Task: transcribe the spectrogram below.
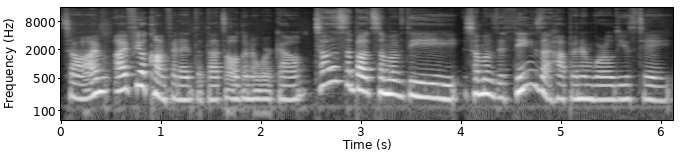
So I'm I feel confident that that's all going to work out. Tell us about some of the some of the things that happen in World Youth Day.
